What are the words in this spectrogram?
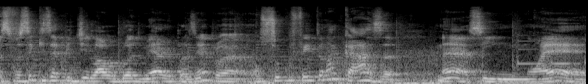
se você quiser pedir lá o Blood Mary, por exemplo, é um suco feito na casa, né? Assim, não é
